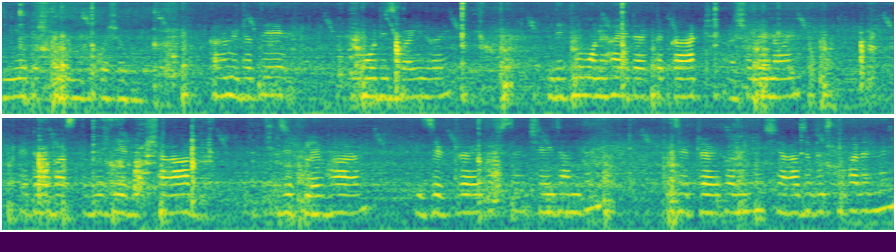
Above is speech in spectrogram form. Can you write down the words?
দিয়ে এটা সুন্দর কষাবো। কারণ এটাতে মরিচ বাইর হয়। দেখলে মনে হয় এটা একটা কাঠ, আসলে নয়। এটা বাস্তবে যে স্বাদ, যে ফ্লেভার যে ট্রাই করছেন সেই জানবেন। যে ট্রাই করেনি সে আজও বুঝতে পারেননি।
